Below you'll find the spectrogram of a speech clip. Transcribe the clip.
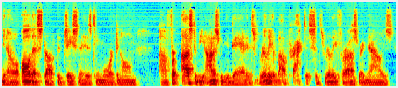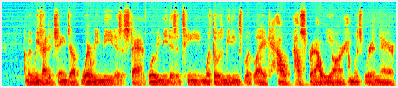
you know, all that stuff that Jason and his team were working on. Uh, for us, to be honest with you, Dan, it's really about practice. It's really for us right now is, I mean, we've had to change up where we meet as a staff, where we meet as a team, what those meetings look like, how how spread out we are, how much we're in there.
